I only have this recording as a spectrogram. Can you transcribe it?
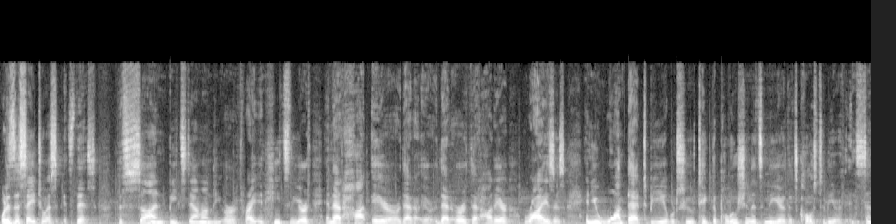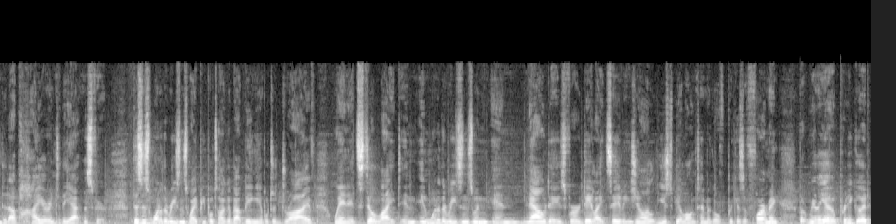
What does this say to us? It's this. The sun beats down on the earth, right? It heats the earth, and that hot air, or that, that earth, that hot air rises. And you want that to be able to take the pollution that's in the air that's close to the earth and send it up higher into the atmosphere. This is one of the reasons why people talk about being able to drive when it's still light. And, and one of the reasons when, and nowadays for daylight savings, you know, it used to be a long time ago because of farming, but really a pretty good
